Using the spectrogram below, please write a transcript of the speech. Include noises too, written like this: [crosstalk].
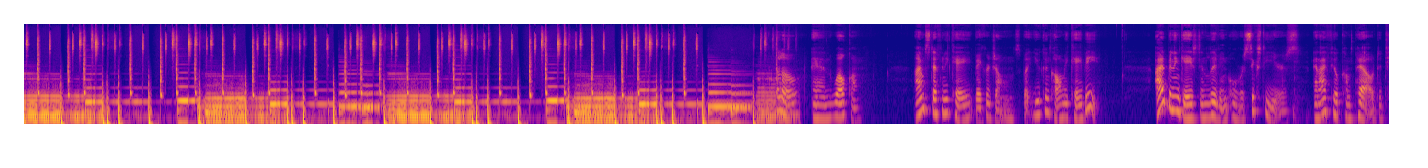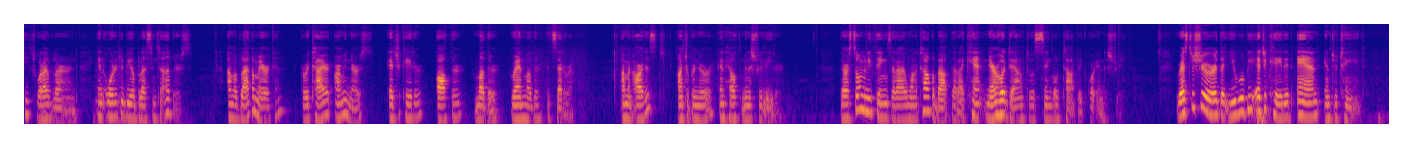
Hello and welcome. I'm Stephanie K. Baker Jones, but you can call me KB. I've been engaged in living over 60 years, and I feel compelled to teach what I've learned in order to be a blessing to others. I'm a Black American, a retired Army nurse, educator, author, mother, grandmother, etc. I'm an artist, entrepreneur, and health ministry leader. There are so many things that I want to talk about that I can't [laughs] narrow it down to a single topic or industry. Rest assured that you will be educated and entertained.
